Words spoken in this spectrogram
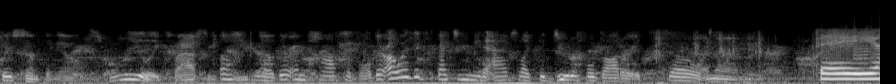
There's something else. Really classy Oh, people. no, they're impossible. They're always expecting me to act like the dutiful daughter. It's so annoying. They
